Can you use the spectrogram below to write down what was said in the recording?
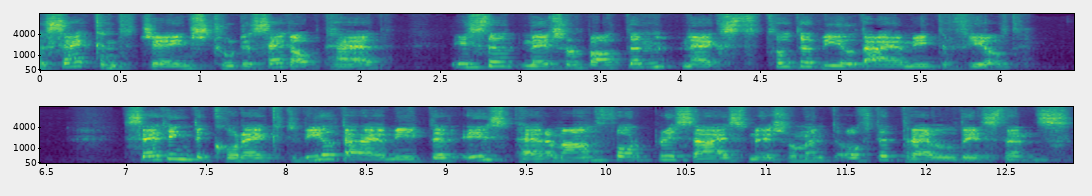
The second change to the Setup tab is the Measure button next to the wheel diameter field. Setting the correct wheel diameter is paramount for precise measurement of the travel distance.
